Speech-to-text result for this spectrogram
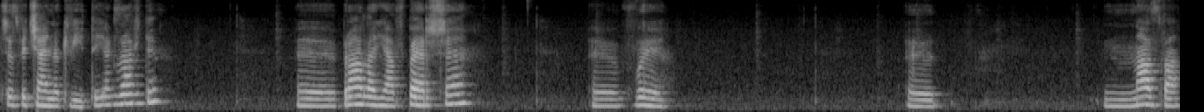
Це, звичайно, квіти, як завжди. Е, Брала я вперше е, в е, назва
